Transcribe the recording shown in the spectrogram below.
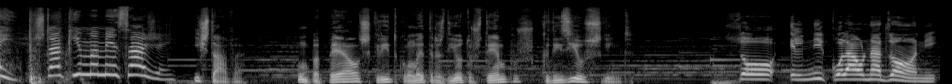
Ei, está aqui uma mensagem. E estava um papel escrito com letras de outros tempos que dizia o seguinte: Sou el Nicolau Nazzoni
